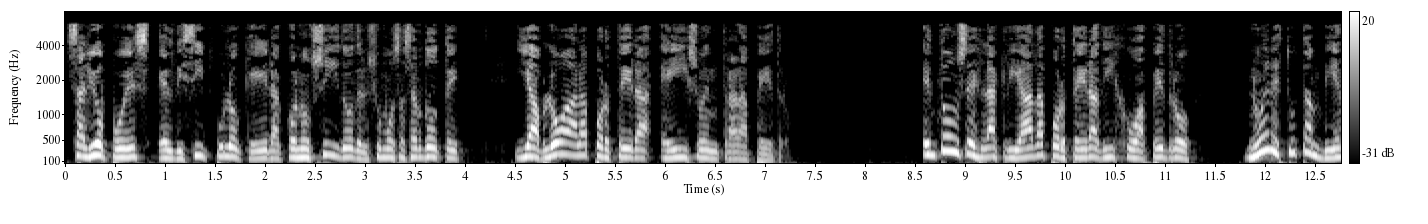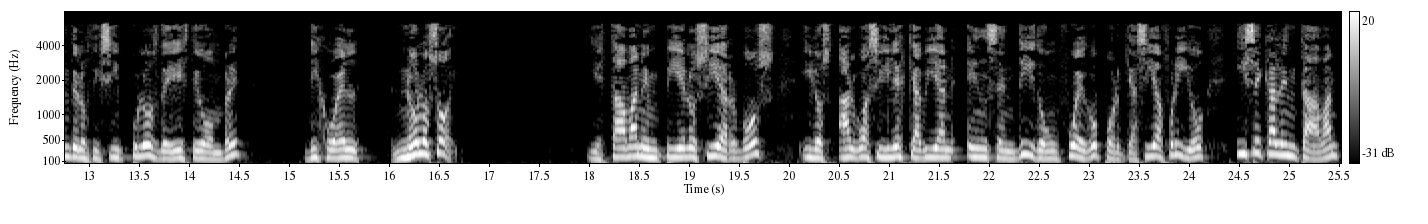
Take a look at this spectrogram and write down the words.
Salió pues el discípulo que era conocido del sumo sacerdote, y habló a la portera e hizo entrar a Pedro. Entonces la criada portera dijo a Pedro, ¿No eres tú también de los discípulos de este hombre? Dijo él, No lo soy. Y estaban en pie los siervos y los alguaciles que habían encendido un fuego porque hacía frío, y se calentaban,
